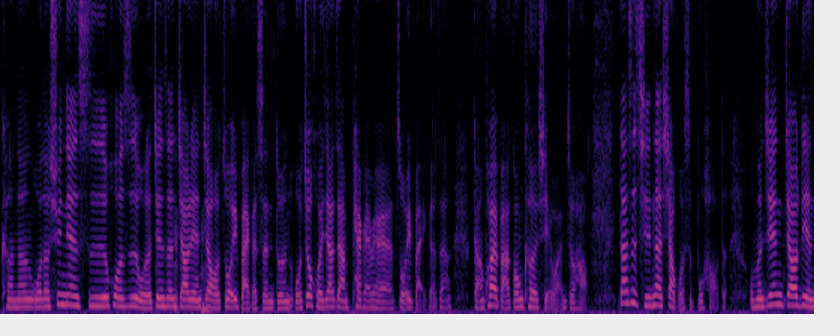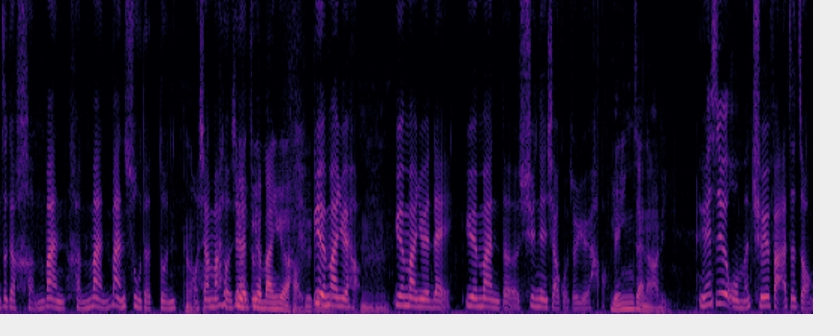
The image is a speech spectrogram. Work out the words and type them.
可能我的训练师或者是我的健身教练叫我做一百个深蹲，我就回家这样啪啪啪啪做一百个这样，赶快把功课写完就好。但是其实那效果是不好的。我们今天就要练这个很慢、很慢、慢速的蹲，好像马头现在越慢越好，就越慢越好，越慢越累，越慢的训练效果就越好。原因在哪里？原因是因为我们缺乏这种。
